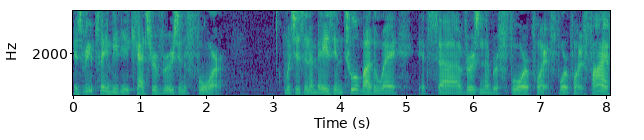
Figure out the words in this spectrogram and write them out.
is Replay Media Catcher version 4 which is an amazing tool, by the way. It's uh, version number 4.4.5.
